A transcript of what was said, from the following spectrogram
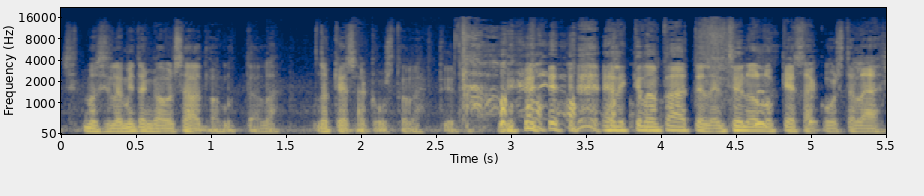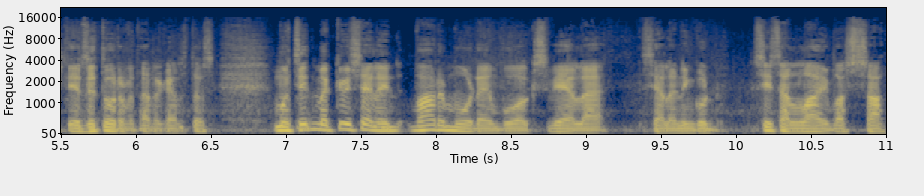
Sitten mä sillä, miten kauan sä oot ollut täällä? No kesäkuusta lähtien. Eli mä päättelen, että se on ollut kesäkuusta lähtien se turvatarkastus. Mutta sitten mä kyselin varmuuden vuoksi vielä siellä niin kuin sisälaivassa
